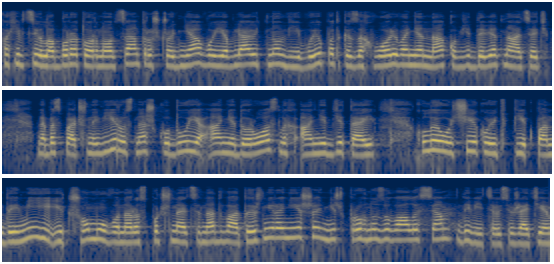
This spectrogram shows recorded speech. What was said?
Фахівці лабораторного центру щодня виявляють нові випадки захворювання на COVID-19. Небезпечний вірус не шкодує ані дорослих, ані дітей. Коли очікують пік пандемії і чому вона розпочнеться на два тижні раніше ніж прогнозувалося, дивіться у сюжеті.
